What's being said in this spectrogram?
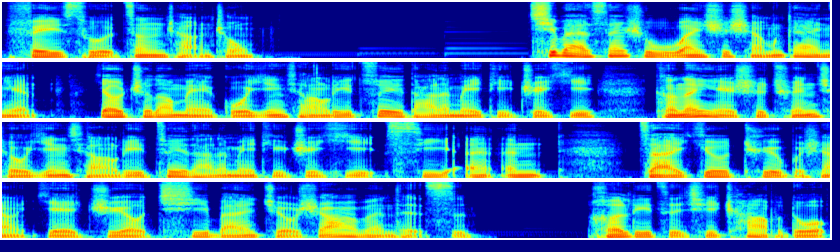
飞速增长中。七百三十五万是什么概念？要知道，美国影响力最大的媒体之一，可能也是全球影响力最大的媒体之一，CNN，在 YouTube 上也只有七百九十二万粉丝，和李子柒差不多。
